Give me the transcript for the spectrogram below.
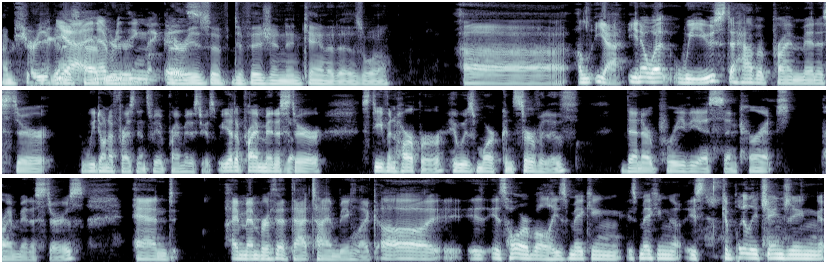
I'm sure you guys Yeah, have everything your that goes- areas of division in Canada as well. uh yeah. You know what? We used to have a prime minister. We don't have presidents. We have prime ministers. We had a prime minister stephen harper who was more conservative than our previous and current prime ministers. And i remember at that time being like oh it, it's horrible he's making he's making he's completely changing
